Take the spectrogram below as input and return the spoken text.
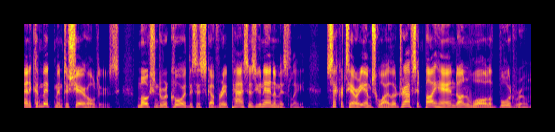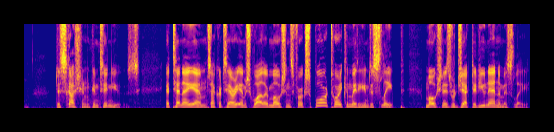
and a commitment to shareholders. Motion to record this discovery passes unanimously. Secretary Emshweiler drafts it by hand on wall of boardroom. Discussion continues. At 10 a.m., Secretary Emshweiler motions for exploratory committee into sleep. Motion is rejected unanimously.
